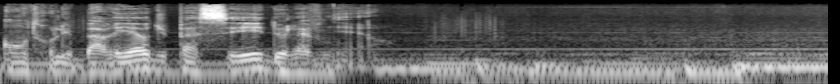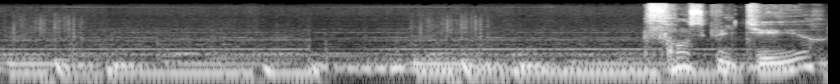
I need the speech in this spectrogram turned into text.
entre les barrières du passé et de l'avenir. France Culture,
